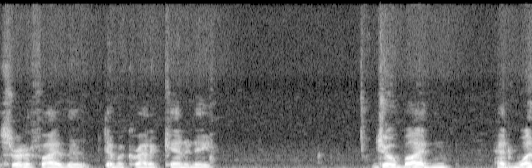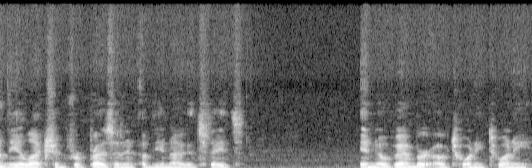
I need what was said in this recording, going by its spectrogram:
certify the Democratic candidate, Joe Biden had won the election for President of the United States in November of 2020,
